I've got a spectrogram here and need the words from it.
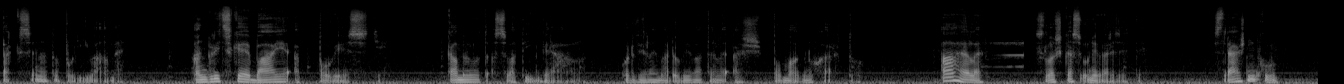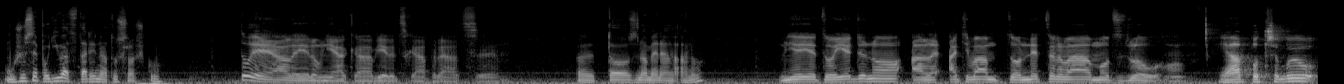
Tak se na to podíváme. Anglické báje a pověsti. Kamelot a svatý grál. Od Vilema dobyvatele až po Magnu Chartu. A hele, složka z univerzity. Strážníku, můžu se podívat tady na tu složku? To je ale jenom nějaká vědecká práce. E, to znamená ano? Mně je to jedno, ale ať vám to netrvá moc dlouho. Já potřebuju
